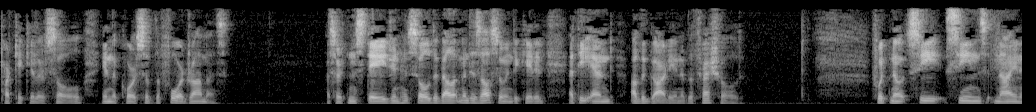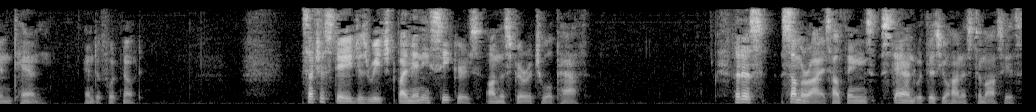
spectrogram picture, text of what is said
particular soul in the course of the four dramas. A certain stage in his soul development is also indicated at the end of The Guardian of the Threshold. Footnote See scenes 9 and 10. End of footnote. Such a stage is reached by many seekers on the spiritual path. Let us summarize how things stand with this Johannes Thomasius.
